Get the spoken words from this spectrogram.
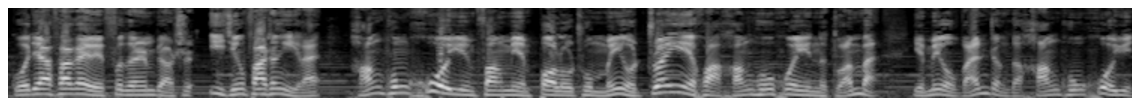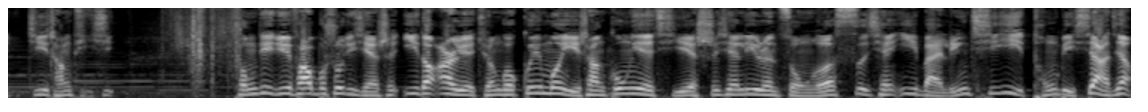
国家发改委负责人表示，疫情发生以来，航空货运方面暴露出没有专业化航空货运的短板，也没有完整的航空货运机场体系。统计局发布数据显示，一到二月，全国规模以上工业企业实现利润总额四千一百零七亿，同比下降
